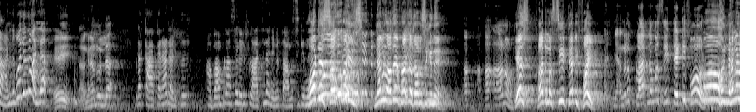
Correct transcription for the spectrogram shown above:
കാണുന്ന പോലൊന്നും അല്ല. അങ്ങനെയൊന്നുമില്ല. ഇവിടെ കാക്കനാട് അടുത്ത് അബാം പ്ലാസയിൽ ഒരു ഫ്ലാറ്റിലാണ് ഞങ്ങൾ താമസിക്കുന്നത്. വാട്ട് ഈസ് സർപ്രൈസ് ഞങ്ങൾ അതേ ഫ്ലാറ്റിലാണ് താമസിക്കുന്നത് ആണോ? Yes flat number C thirty five ഞങ്ങൾ flat number C thirty four ഓ ഞങ്ങൾ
